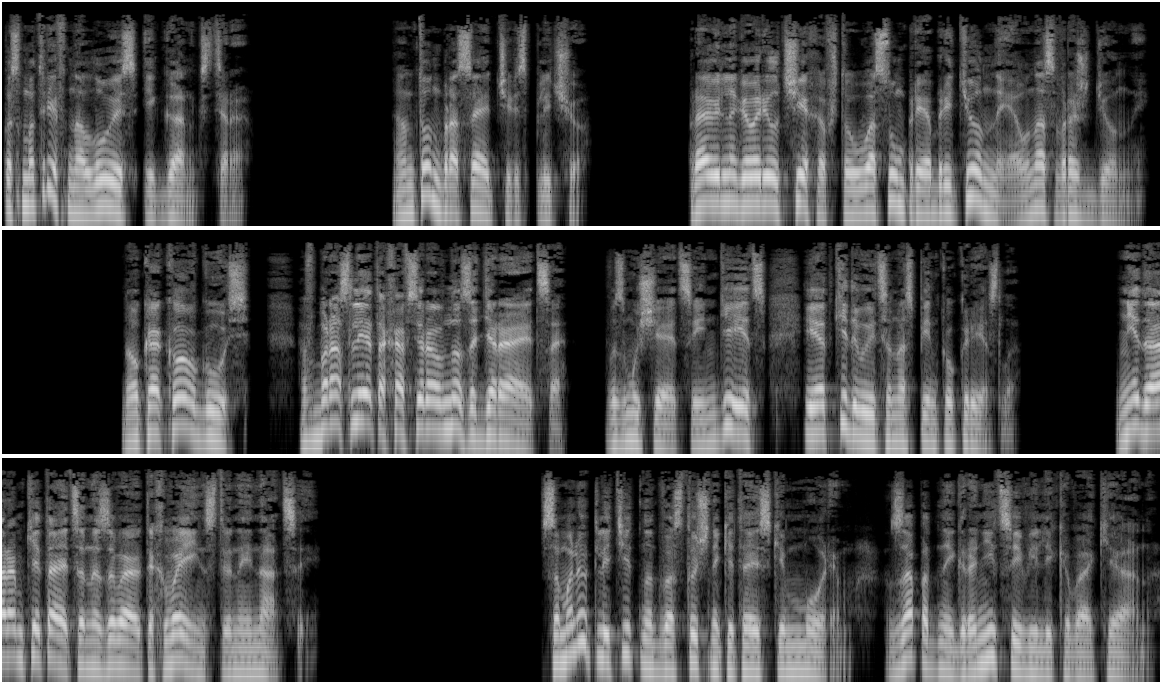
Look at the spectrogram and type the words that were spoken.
посмотрев на Лоис и гангстера. Антон бросает через плечо. Правильно говорил Чехов, что у вас ум приобретенный, а у нас врожденный. Но каков гусь? В браслетах, а все равно задирается, возмущается индеец и откидывается на спинку кресла. Недаром китайцы называют их воинственной нацией. Самолет летит над Восточно-Китайским морем, западной границей Великого океана.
